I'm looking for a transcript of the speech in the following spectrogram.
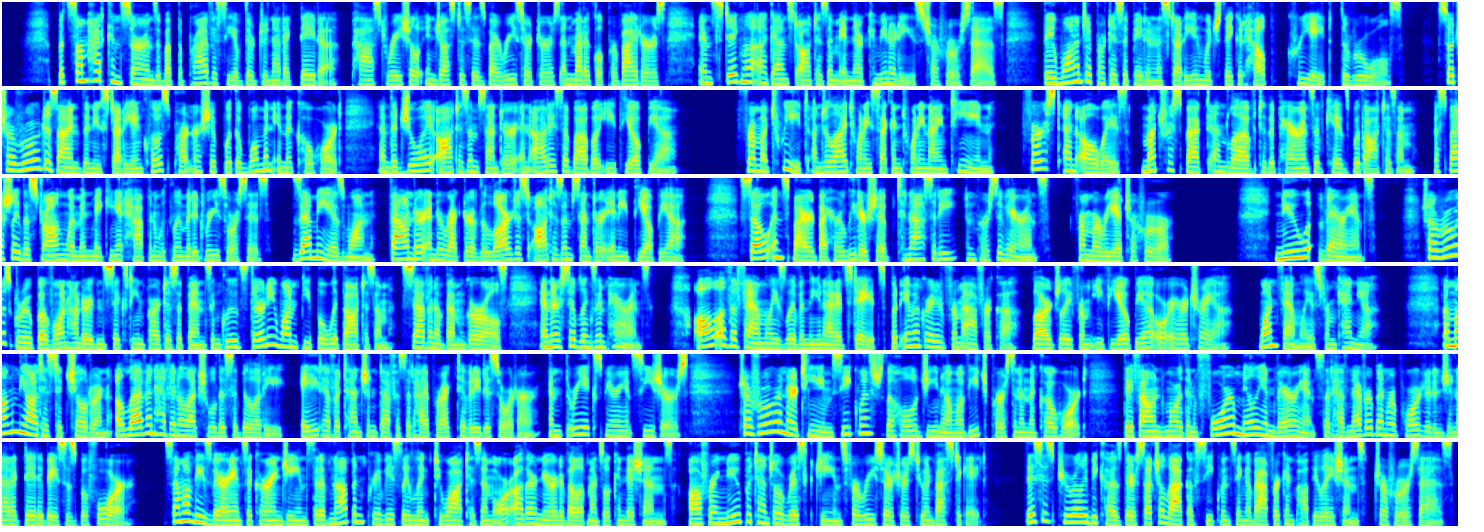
But some had concerns about the privacy of their genetic data, past racial injustices by researchers and medical providers, and stigma against autism in their communities, Chahrour says. They wanted to participate in a study in which they could help create the rules. So Chahrour designed the new study in close partnership with a woman in the cohort and the Joy Autism Center in Addis Ababa, Ethiopia. From a tweet on July 22, 2019, First and always, much respect and love to the parents of kids with autism, especially the strong women making it happen with limited resources. Zemi is one, founder and director of the largest autism center in Ethiopia. So inspired by her leadership, tenacity, and perseverance. From Maria Chahrour. New variants. Chahrour's group of 116 participants includes 31 people with autism, seven of them girls, and their siblings and parents. All of the families live in the United States but immigrated from Africa, largely from Ethiopia or Eritrea. One family is from Kenya. Among the autistic children, 11 have intellectual disability, 8 have attention deficit hyperactivity disorder, and 3 experience seizures. Chahrour and her team sequenced the whole genome of each person in the cohort. They found more than 4 million variants that have never been reported in genetic databases before. Some of these variants occur in genes that have not been previously linked to autism or other neurodevelopmental conditions, offering new potential risk genes for researchers to investigate. This is purely because there's such a lack of sequencing of African populations, Chahrour says.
